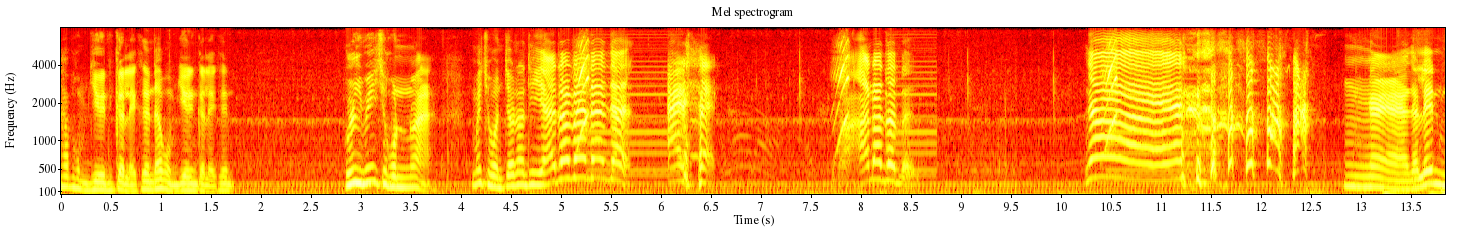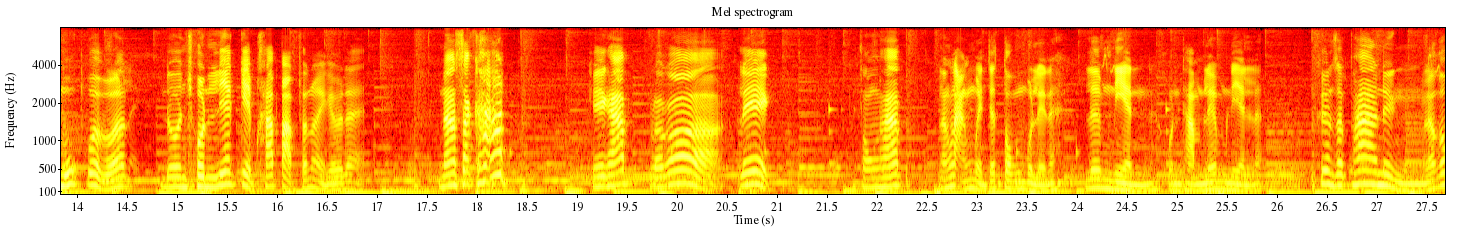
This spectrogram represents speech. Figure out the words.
ถ้าผมยืนเกิดอะไรขึ้น ถ้าผมยืนเกิดอะไรขึ้นเฮ้ยไม่ชนว่ะ ไม่ชนเจ้าหน้าที่อะได้ได้ได้ได้อะอะได้ได้ได้ง่าแง่จะเล่นมุกแบบว่าโดนชนเรียกเก็บค่าปรับซะหน่อยก็ไม่ได้ นาสกัดโอเคครับ แล้วก็เลขตรงครับ หลังๆเหมือนจะตรงหมดเลยนะ เริ่มเนียน คนทำเริ่มเนียนแล้ว เครื่องซักผ้าหนึ่งแล้วก็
